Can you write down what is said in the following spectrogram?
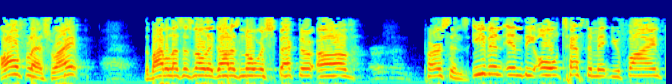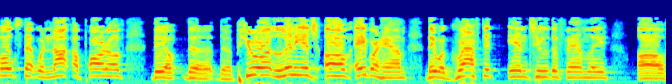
All flesh, right? The Bible lets us know that God is no respecter of persons. Even in the Old Testament, you find folks that were not a part of the, the, the pure lineage of Abraham. They were grafted into the family of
